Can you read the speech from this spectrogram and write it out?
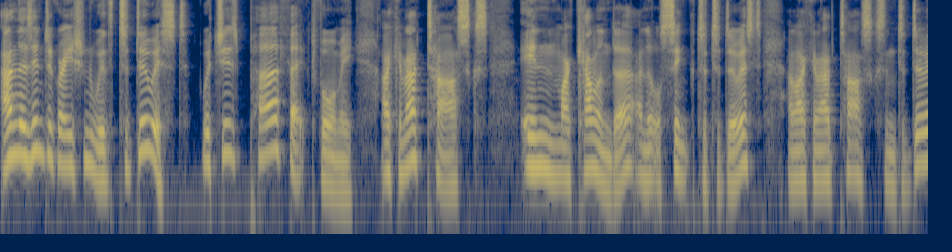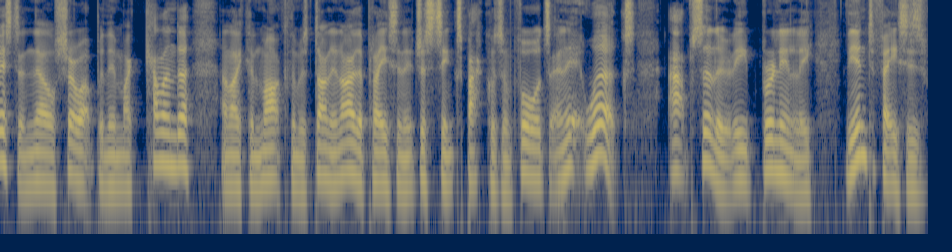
And there's integration with Todoist, which is perfect for me. I can add tasks in my calendar and it'll sync to Todoist, and I can add tasks in Todoist and they'll show up within my calendar, and I can mark them as done in either place, and it just syncs backwards and forwards, and it works absolutely brilliantly. The interface is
